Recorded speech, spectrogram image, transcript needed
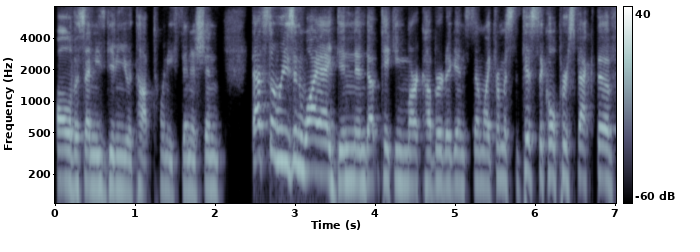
all of a sudden he's giving you a top 20 finish. And that's the reason why I didn't end up taking Mark Hubbard against him. Like from a statistical perspective,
